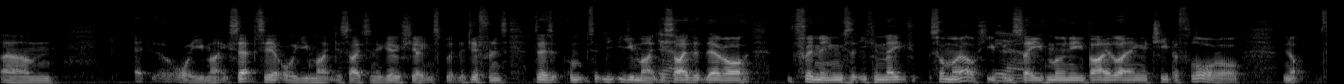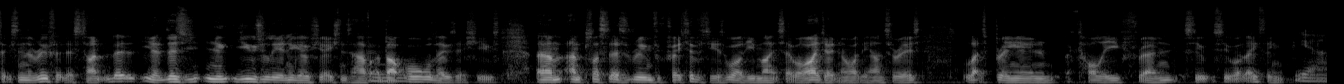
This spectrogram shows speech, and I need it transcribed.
Um, or you might accept it, or you might decide to negotiate and split the difference. There's, um, you might decide yeah. that there are trimmings that you can make somewhere else. You Yeah. can save money by laying a cheaper floor or not fixing the roof at this time. You know, there's usually a negotiation to have Mm. about all those issues, um, and plus there's room for creativity as well. You might say, "Well, I don't know what the answer is. Let's bring in a colleague, friend, see see what they think." Yeah.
